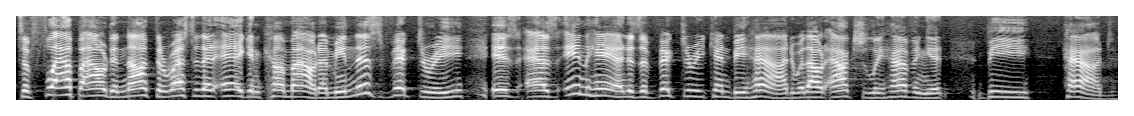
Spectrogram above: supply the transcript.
to flap out and knock the rest of that egg and come out. I mean, this victory is as in hand as a victory can be had without actually having it be had.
